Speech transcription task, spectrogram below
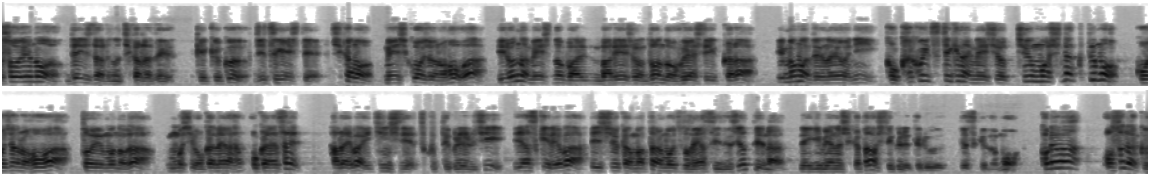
そういうのをデジタルの力で結局実現してしかも名刺工場の方はいろんな名刺のバリエーションをどんどん増やしていくから今までのようにこう確率的な名刺を注文しなくても工場の方はそういうものがもしお金お金さえ払えば1日で作ってくれるし安ければ1週間待ったらもうちょっと安いですよっていうような値決めの仕方をしてくれてるんですけどもこれはおそらく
